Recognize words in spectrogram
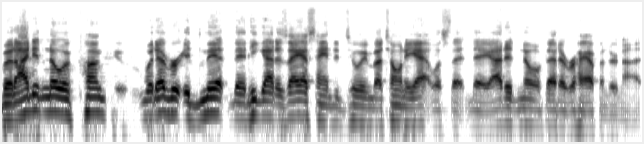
but I didn't know if Punk would ever admit that he got his ass handed to him by Tony Atlas that day. I didn't know if that ever happened or not.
